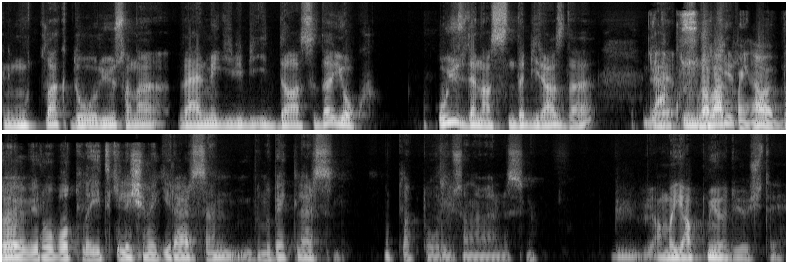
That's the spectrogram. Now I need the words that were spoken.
hani mutlak doğruyu sana verme gibi bir iddiası da yok. O yüzden aslında biraz da ya e, kusura önceki... bakmayın ama böyle bir robotla etkileşime girersen bunu beklersin. Mutlak doğruyu sana vermesini. Ama yapmıyor diyor işte.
